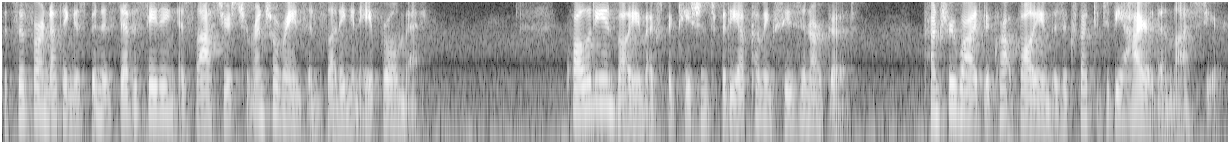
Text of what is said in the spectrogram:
but so far nothing has been as devastating as last year's torrential rains and flooding in April and May. Quality and volume expectations for the upcoming season are good. Countrywide, the crop volume is expected to be higher than last year.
